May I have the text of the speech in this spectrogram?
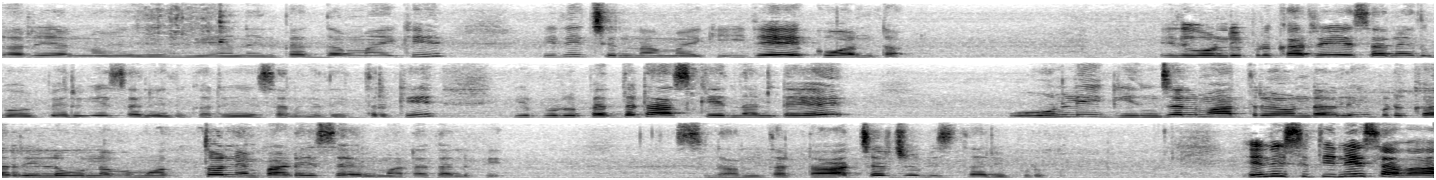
కర్రీ అన్నం ఇదిగోండి అనేది. పెద్ద అమ్మాయికి ఇది చిన్న అమ్మాయికి ఇదే ఎక్కువ అంట. ఇదిగోండి ఇప్పుడు కర్రీ వేసాను ఇదిగో పెరుగు వేసాను ఇది కర్రీ వేసాను కదా ఇద్దరికి. ఇప్పుడు పెద్ద టాస్క్ ఏంటంటే ఓన్లీ గింజలు మాత్రమే ఉండాలి. ఇప్పుడు కర్రీలో ఉన్నవి మొత్తం నేను పడేసేయాలన్నమాట కలిపి. అసలు అంత టార్చర్ చూపిస్తారు ఇప్పుడు. ఏనేసి తినేసావా?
